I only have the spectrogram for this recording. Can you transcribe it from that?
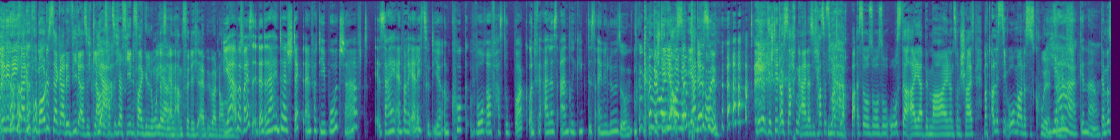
Nee, nee, nee, ich meine, du promotest ja gerade wieder. Also ich glaube, Ja. es hat sich auf jeden Fall gelohnt, dass Ja. er ein Amt für dich ähm, übernommen Ja, hat. aber weißt du, da- dahinter steckt einfach die Botschaft, sei einfach ehrlich zu dir und guck, worauf hast du Bock und für alles andere gibt es eine Lösung. Man kann Und immer jemanden ja, nee, voll. erpressen. Nee, und gesteht euch Sachen ein. Also ich hasse zum Ja. Beispiel auch so, so, so Ostereier bemalen und so ein Scheiß. Macht alles die Oma und das ist cool für mich. Ja, genau. Da muss,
